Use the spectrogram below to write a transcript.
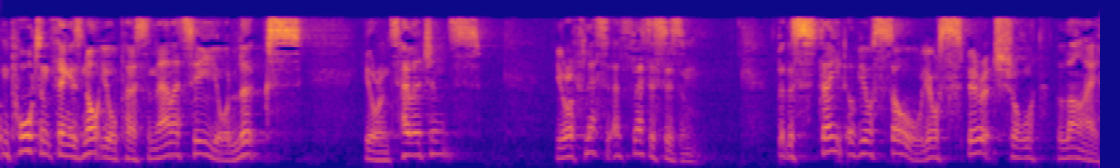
important thing is not your personality, your looks, your intelligence, your athleticism, but the state of your soul, your spiritual life.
